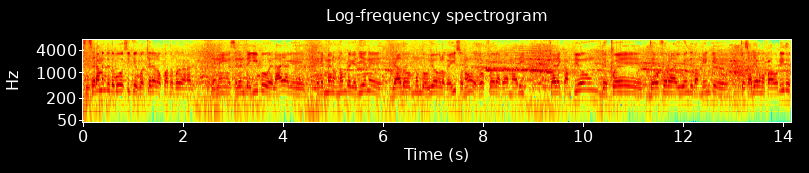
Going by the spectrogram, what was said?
sinceramente te puedo decir que cualquiera de los cuatro puede ganar. Tienen excelente equipo, el Ajax que es el menos nombre que tiene, ya todo el mundo vio lo que hizo, ¿no? Dejó fuera al Real Madrid, que era el campeón, después fuera la Juventus también, que, que salía como favorito.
